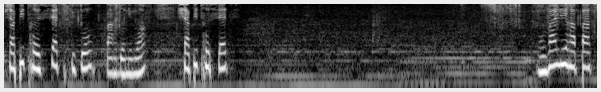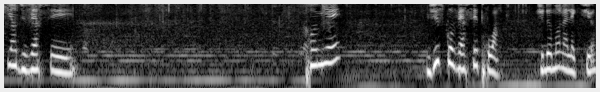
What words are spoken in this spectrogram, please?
chapitre 7 plutôt, pardonnez-moi, chapitre 7. On va lire à partir du verset premier jusqu'au verset 3. Je demande la lecture.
